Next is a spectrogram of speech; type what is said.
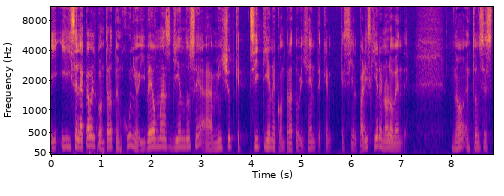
Y, se le acaba el contrato en junio y veo más yéndose a Michut que sí tiene contrato vigente, que, que, si el París quiere no lo vende. ¿No? Entonces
